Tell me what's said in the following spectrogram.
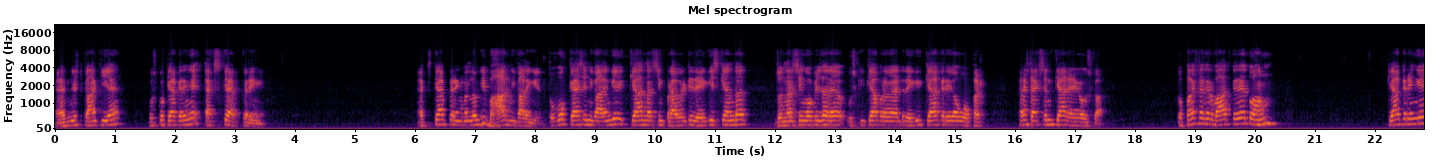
एडमिस्ट कहाँ की है? उसको क्या करेंगे? एक्सकैप करेंगे। एक्सकैप करेंगे मतलब कि बाहर निकालेंगे। तो वो कैसे निकालेंगे? क्या नर्सिंग प्रायोरिटी रहेगी इसके अंदर? जो नर्सिंग ऑफिसर है, उसकी क्या प्रायोरिटी रहेगी? क्या करेगा वो? फ़र्स्ट फ़र्स्ट एक्शन क्या रहेगा उसका? तो फ़र्स्ट अगर बात करें तो हम क्या करेंगे?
